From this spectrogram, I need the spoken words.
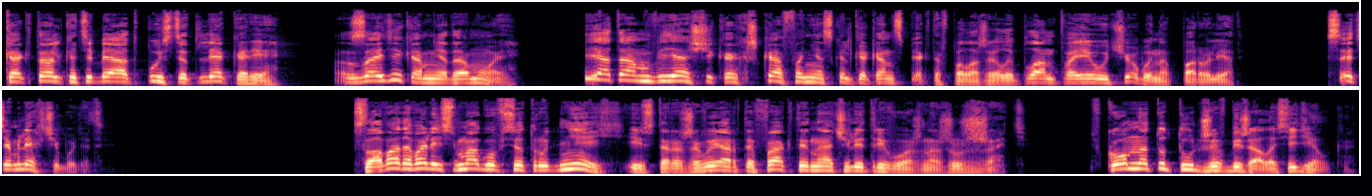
«Как только тебя отпустят лекари, зайди ко мне домой. Я там в ящиках шкафа несколько конспектов положил и план твоей учебы на пару лет. С этим легче будет». Слова давались магу все трудней, и сторожевые артефакты начали тревожно жужжать. В комнату тут же вбежала сиделка.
